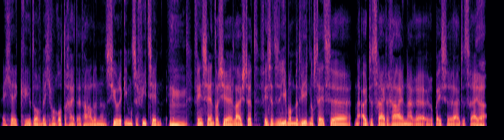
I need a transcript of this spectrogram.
weet je, ik hield wel een beetje van rottigheid uithalen. En dan zielde ik iemand zijn fiets in. Mhm. Vincent, als je luistert. Vincent is iemand met wie ik nog steeds naar uitwedstrijden ga en naar Europese uitwedstrijden. Ja.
